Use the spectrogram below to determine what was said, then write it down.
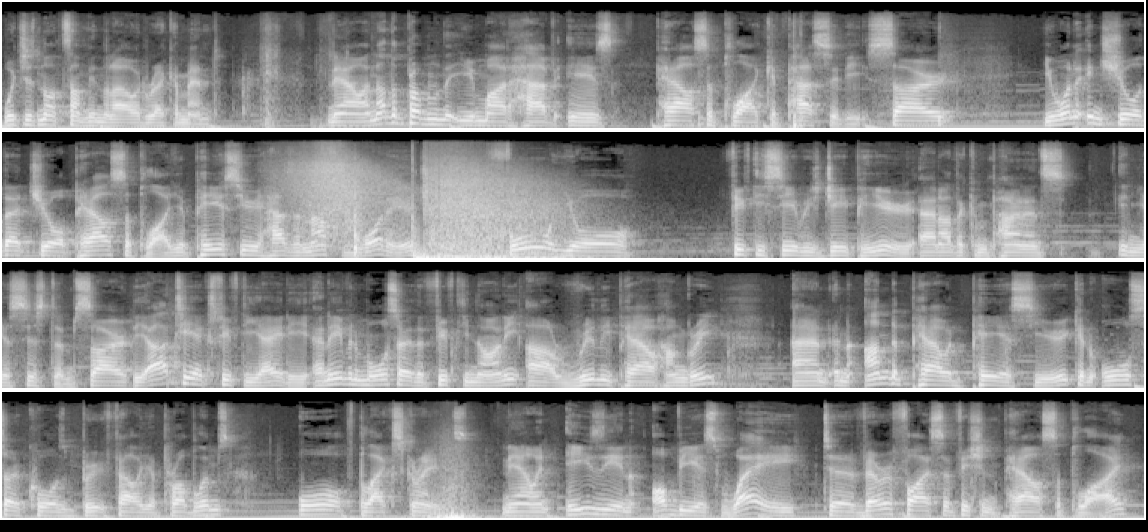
Which is not something that I would recommend. Now, another problem that you might have is power supply capacity. So, you want to ensure that your power supply, your PSU has enough wattage for your 50 series GPU and other components in your system. So the RTX 5080 and even more so the 5090 are really power hungry and an underpowered PSU can also cause boot failure problems or black screens. Now an easy and obvious way to verify sufficient power supply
